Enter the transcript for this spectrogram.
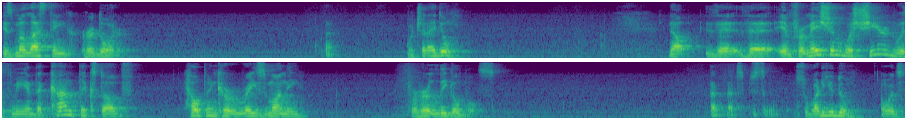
is molesting her daughter. What should I do? Now, the, the information was shared with me in the context of helping her raise money for her legal bills. That, that's just so. What do you do? Words,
